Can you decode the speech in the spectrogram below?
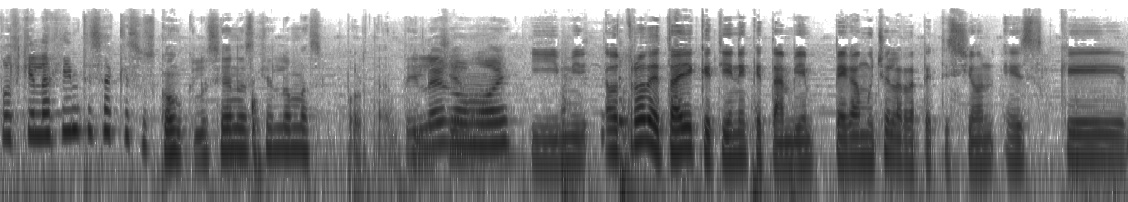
Pues que la gente saque sus conclusiones, que es lo más importante. Y luego, Moy. Moy. Y mi- otro detalle que tiene que también pega mucho la repetición es que,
